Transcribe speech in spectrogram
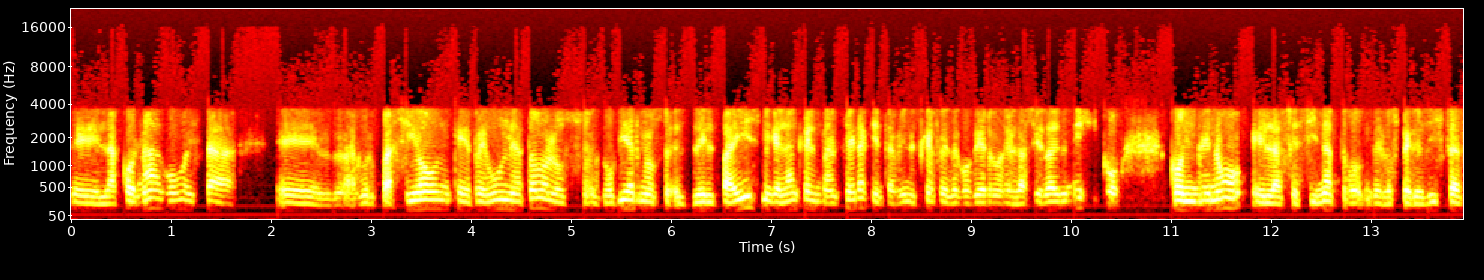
de la CONAGO, esta eh, agrupación que reúne a todos los gobiernos del país, Miguel Ángel Mancera, quien también es jefe de gobierno de la Ciudad de México, condenó el asesinato de los periodistas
